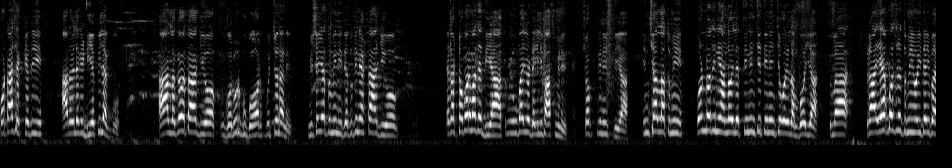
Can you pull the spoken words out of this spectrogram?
পটাশ এক কেজি আর ওই লাগে ডিএপি লাগবো। আর লগেও তা জিও গরুর গোবর, বুঝছ না নি? মিশাইয়া তুমি নিজে দুদিন একটা জিও, এটা টপের মাঝে দিয়া, তুমি উবাইও ডেইলি পাঁচ মিনিট, সব জিনিস দিয়া। ইনশাল্লাহ তুমি পনেরো দিনে আনইলে তিন ইঞ্চি তিন ইঞ্চি করিলাম বইয়া তোমার প্রায় এক বছরে তুমি ওই যাইবা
